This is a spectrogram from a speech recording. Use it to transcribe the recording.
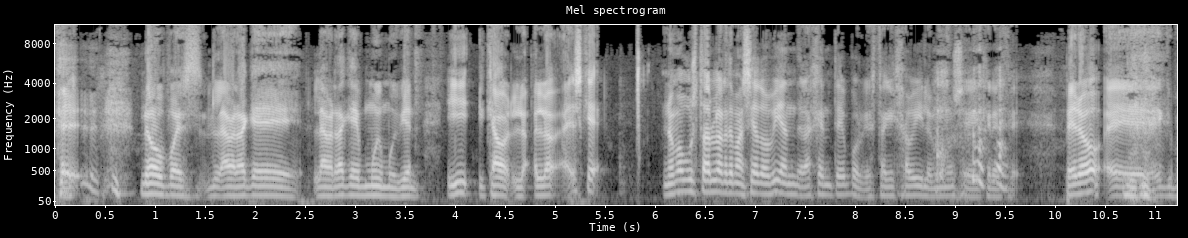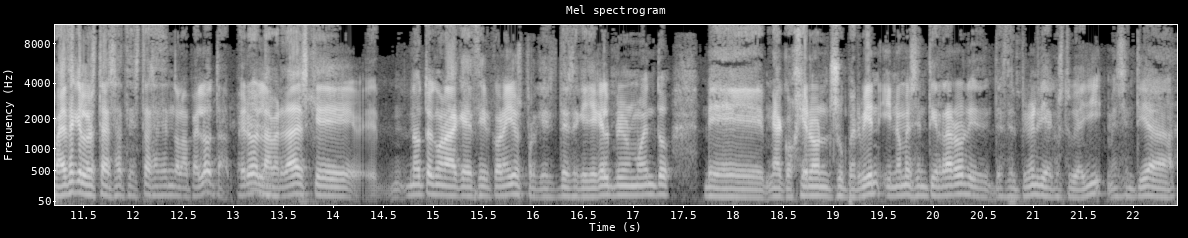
decir? no, pues la verdad que la verdad que muy muy bien. Y, y claro, lo- lo- es que no me gusta hablar demasiado bien de la gente porque está aquí Javi y lo mismo se crece. Pero eh, parece que lo estás, haciendo la pelota. Pero la verdad es que eh, no tengo nada que decir con ellos porque desde que llegué el primer momento me, me acogieron súper bien y no me sentí raro desde el primer día que estuve allí. Me sentía...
